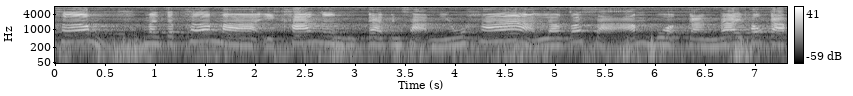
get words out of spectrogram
เพิ่ม มันจะเพิ่มมาอีกข้างหนึ่งกลายเป็น3นิ้ว5แล้วก็3บวกกันได้เท่ากับ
